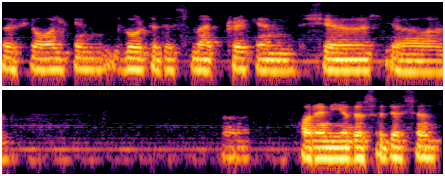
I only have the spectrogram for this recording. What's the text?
So if you all can go to this metric and share your uh, or any other suggestions.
